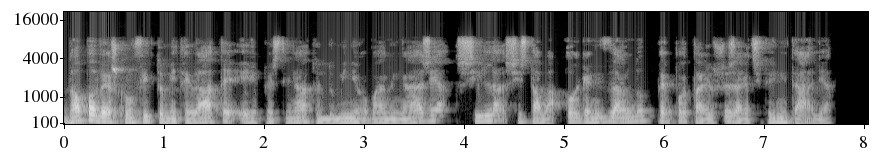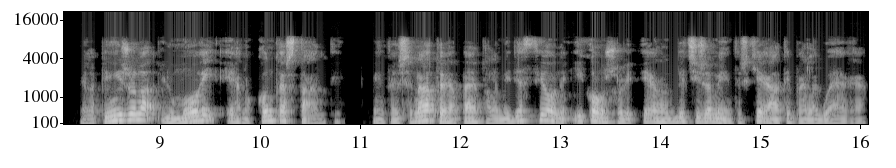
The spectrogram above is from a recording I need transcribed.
Dopo aver sconfitto Mitridate e ripristinato il dominio romano in Asia, Silla si stava organizzando per portare il suo esercito in Italia. Nella penisola gli umori erano contrastanti. Mentre il Senato era aperto alla mediazione, i consoli erano decisamente schierati per la guerra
